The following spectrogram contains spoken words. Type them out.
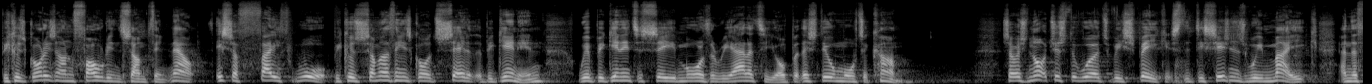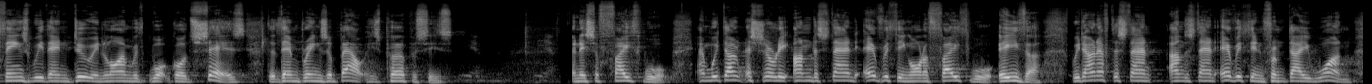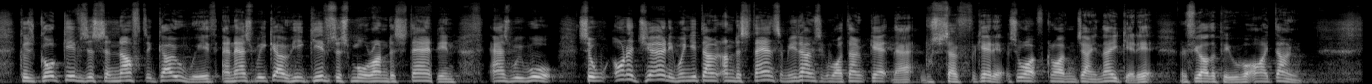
because God is unfolding something. Now, it's a faith walk because some of the things God said at the beginning, we're beginning to see more of the reality of, but there's still more to come. So it's not just the words we speak, it's the decisions we make and the things we then do in line with what God says that then brings about his purposes. And it's a faith walk. And we don't necessarily understand everything on a faith walk either. We don't have to stand, understand everything from day one because God gives us enough to go with. And as we go, He gives us more understanding as we walk. So on a journey, when you don't understand something, you don't think, well, I don't get that. So forget it. It's all right for Clive and Jane. They get it. And a few other people, but I don't.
